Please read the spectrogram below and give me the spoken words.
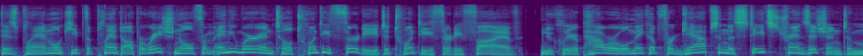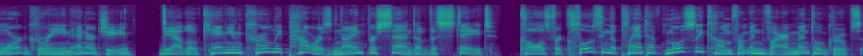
His plan will keep the plant operational from anywhere until 2030 to 2035. Nuclear power will make up for gaps in the state's transition to more green energy. Diablo Canyon currently powers 9% of the state. Calls for closing the plant have mostly come from environmental groups,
